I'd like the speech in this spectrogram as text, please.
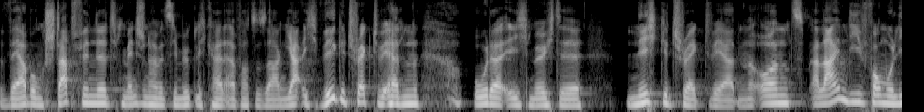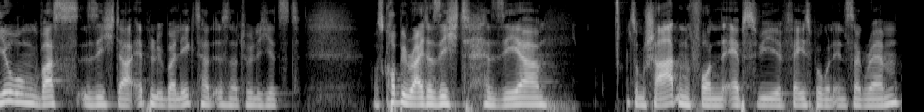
Werbung stattfindet. Menschen haben jetzt die Möglichkeit einfach zu sagen, ja, ich will getrackt werden oder ich möchte nicht getrackt werden. Und allein die Formulierung, was sich da Apple überlegt hat, ist natürlich jetzt aus Copywriter-Sicht sehr zum Schaden von Apps wie Facebook und Instagram.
